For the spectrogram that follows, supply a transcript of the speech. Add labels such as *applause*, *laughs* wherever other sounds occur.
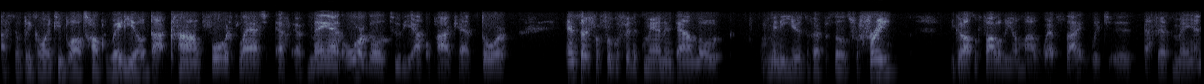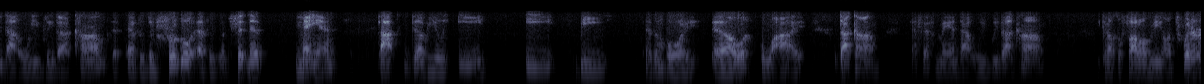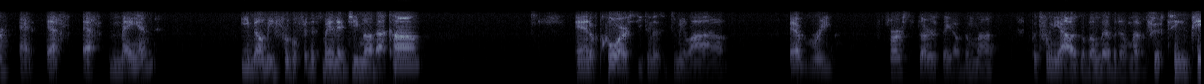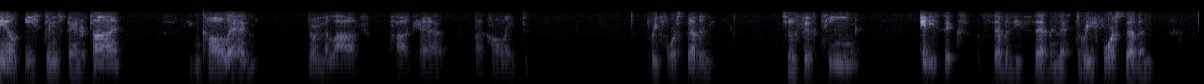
by simply going to blogtalkradio.com forward slash FFman or go to the Apple Podcast Store and search for Frugal Fitness Man and download many years of episodes for free. You can also follow me on my website, which is ffman.weebly.com. That's F is in frugal, F is in fitness, man, dot W E E B as in boy, L Y dot com. ffman.weebly dot com. You can also follow me on Twitter at ffman. Email me, frugalfitnessman at gmail.com. And of course, you can listen to me live every first Thursday of the month between the hours of 11 and 11.15 p.m. Eastern Standard Time. You can call in during the live podcast by calling 347 215 8677. That's 347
